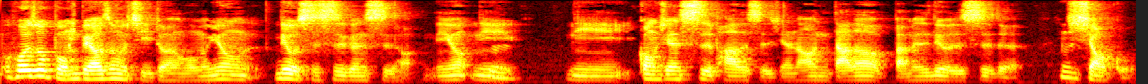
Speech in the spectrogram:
或者说我们不要这么极端，我们用六十四跟四好，你用你你贡献四趴的时间，然后你达到百分之六十四的效果，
